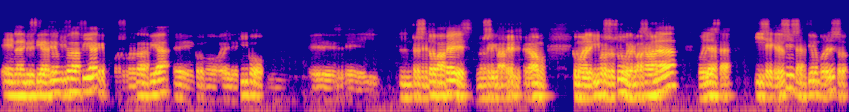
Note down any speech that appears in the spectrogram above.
en la investigación que hizo la FIA, que por supuesto la FIA, eh, como el equipo eh, presentó papeles, no sé qué papeles, pero vamos, como el equipo sostuvo que no pasaba nada, pues ya está. Y se quedó sin sanción por eso.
